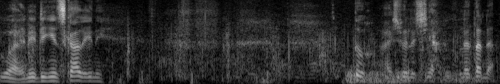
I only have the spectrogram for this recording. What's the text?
Wah, ini dingin sekali ini. Tuh, Ice Village-nya. Kelihatan enggak?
